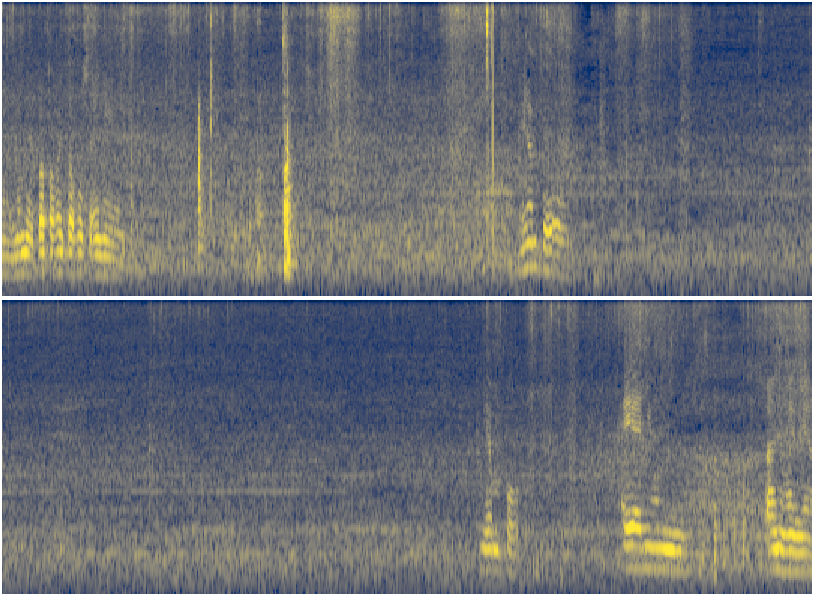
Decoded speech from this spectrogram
Ayan, mamaya papakita ko sa inyo yan. Ayan po. oh. Yan po. Ayan yung paano niya.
